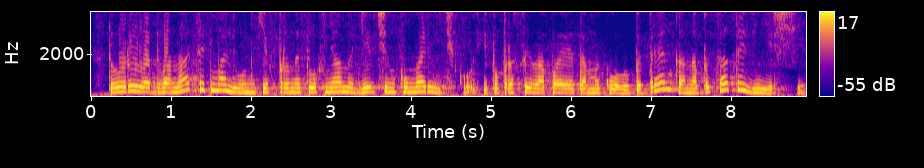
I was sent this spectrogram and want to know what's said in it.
Створила 12 малюнків про неслухняну дівчинку Марічку і попросила поета Миколу Петренка написати вірші.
